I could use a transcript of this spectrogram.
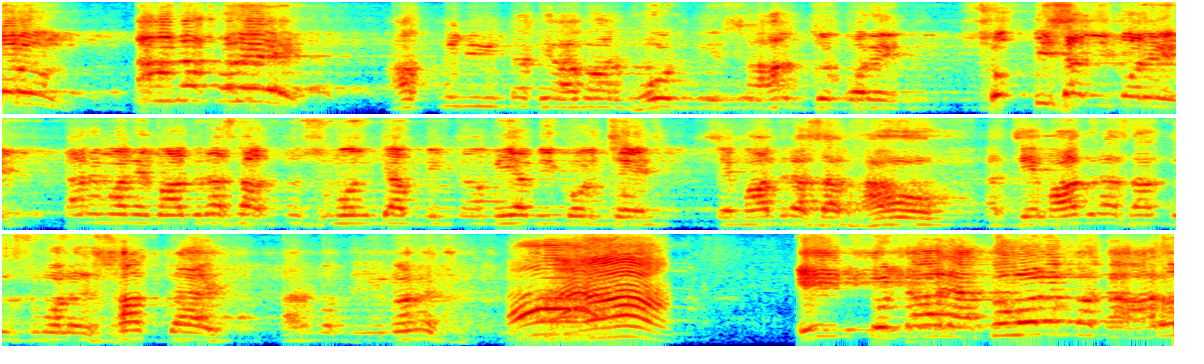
করুন। তা না করে আপনি যদি তাকে আবার ভোট দিয়ে সাহায্য করেন শক্তিশালী করেন তার মানে মাদ্রাসার দুশ্মনকে আপনি কামিয়াবি করছেন সে মাদ্রাসা ভাঙো আর যে মাদ্রাসার দুশ্মনের সাথ দেয় তার মধ্যে ইমান আছে? এই টোটাল এত বড় কথা আরও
